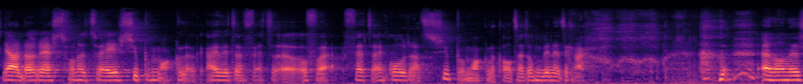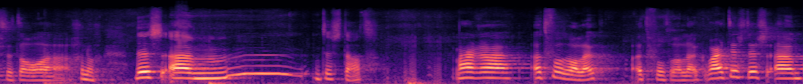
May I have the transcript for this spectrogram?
ja, de rest van de twee is super makkelijk. Eiwit en vet, of vet en koolhydraten super makkelijk altijd om binnen te krijgen. en dan is het al genoeg. Dus, um, dus dat. Maar het voelt wel leuk. Het voelt wel leuk. Maar het is dus um,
